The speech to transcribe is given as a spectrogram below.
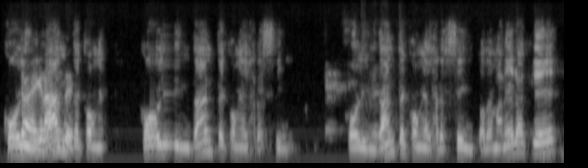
Colindante, con, colindante con el recinto. Colindante con el recinto. De manera que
